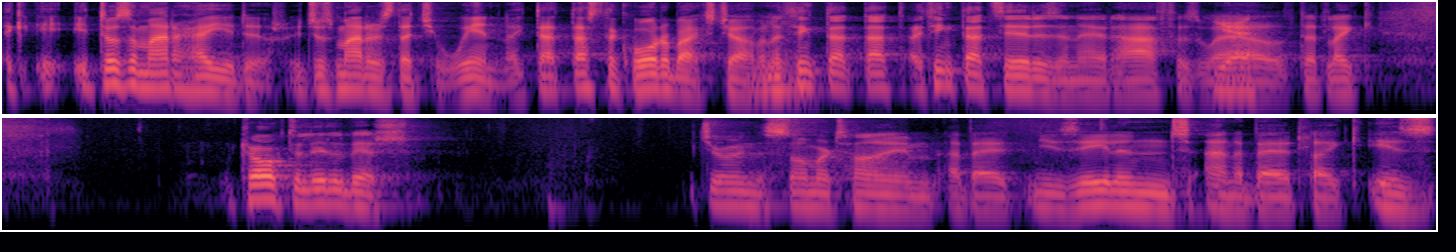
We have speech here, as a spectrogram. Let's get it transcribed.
like it, it doesn't matter how you do it. It just matters that you win. Like that that's the quarterback's job. And I mm. think that that I think that's it as an out half as well. Yeah. That like talked a little bit during the summertime about New Zealand and about like is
